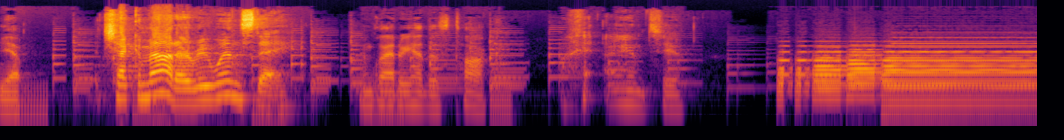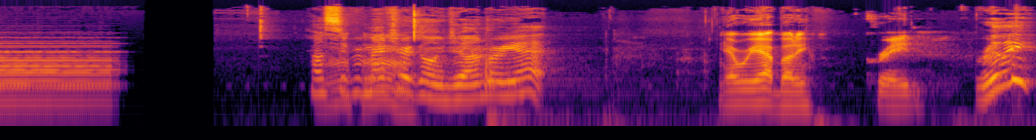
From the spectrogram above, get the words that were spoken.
Yep. Check them out every Wednesday. I'm glad we had this talk. I am too. How's Super Mm-hmm. Metroid going, Jon? Where you at? Yeah, where you at, buddy? Kraid. Really?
